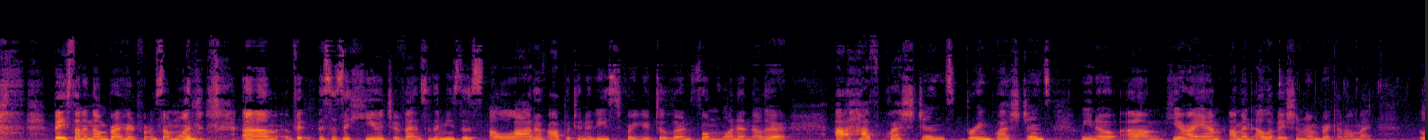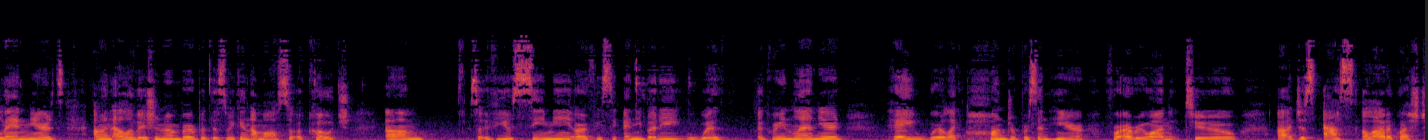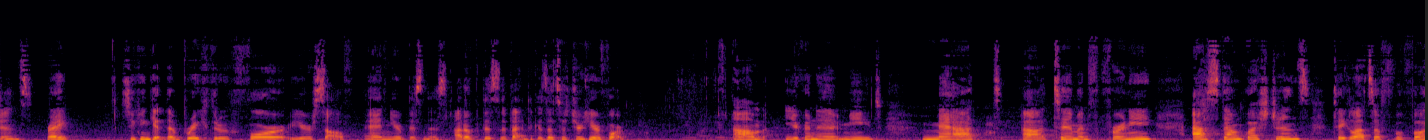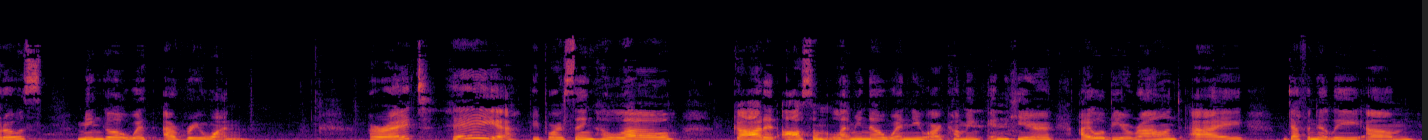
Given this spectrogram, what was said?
based on a number I heard from someone. Um, but this is a huge event, so that means there's a lot of opportunities for you to learn from one another. Uh, have questions, bring questions. You know, um, here I am. I'm an elevation member. I got all my lanyards. I'm an elevation member, but this weekend I'm also a coach. Um, so if you see me or if you see anybody with a green lanyard, hey, we're like 100% here for everyone to uh, just ask a lot of questions, right? So you can get that breakthrough for yourself and your business out of this event because that's what you're here for. Um, you're gonna meet Matt, uh, Tim, and Fernie. Ask them questions, take lots of photos, mingle with everyone. All right. Hey, people are saying hello. Got it. Awesome. Let me know when you are coming in here. I will be around. I definitely, um,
